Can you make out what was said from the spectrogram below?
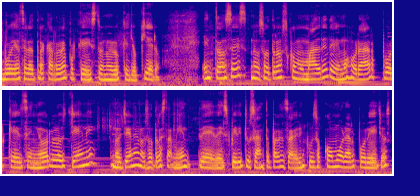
voy a hacer otra carrera porque esto no es lo que yo quiero. Entonces nosotros como madre debemos orar porque el Señor los llene, nos llene a nosotras también de, Espíritu Santo para saber incluso cómo orar por ellos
